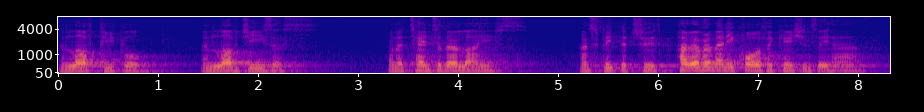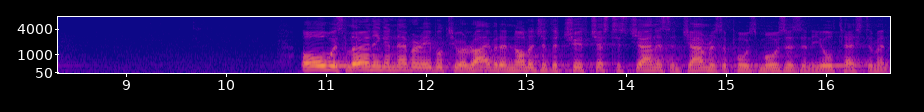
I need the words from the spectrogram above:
and love people and love Jesus and attend to their lives and speak the truth, however many qualifications they have always learning and never able to arrive at a knowledge of the truth, just as Jannes and Jambres opposed Moses in the Old Testament.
